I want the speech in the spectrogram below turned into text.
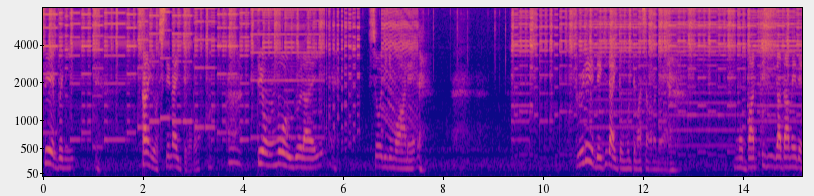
セーブに関与してないってこと？って思うぐらい正直もうあれ。プレイできないと思ってましたからね。もうバッテリーがダメで。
